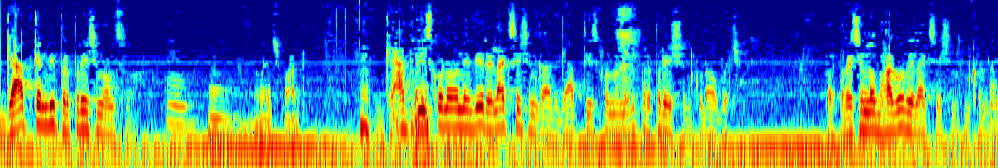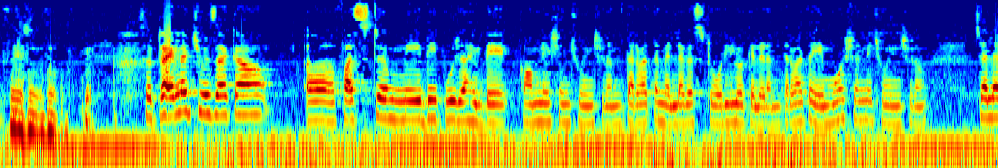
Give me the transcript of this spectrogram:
Gap can be preparation also మంచి మాట గ్యాప్ తీసుకోవడం అనేది రిలాక్సేషన్ కాదు. గ్యాప్ తీసుకోవడం అనేది ప్రిపరేషన్ కూడా అవ్వచ్చు. ప్రిపరేషన్లో భాగం రిలాక్సేషన్ సో ట్రైలర్ చూసాక ఫస్ట్ మీది పూజా హెగ్డే కాంబినేషన్ చూపించడం తర్వాత మెల్లగా స్టోరీలోకి వెళ్ళడం తర్వాత ఎమోషన్ని చూపించడం చాలా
